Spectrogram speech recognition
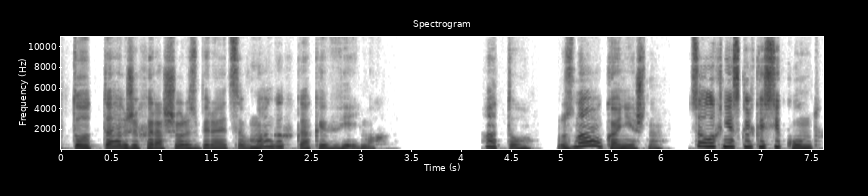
кто так же хорошо разбирается в магах, как и в ведьмах». «А то. Знаю, конечно. Целых несколько секунд»,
